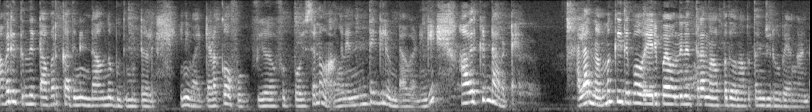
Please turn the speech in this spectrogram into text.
അവർ തിന്നിട്ട് അവർക്ക് അതിനുണ്ടാവുന്ന ബുദ്ധിമുട്ടുകൾ ഇനി വയറ്റിളക്കോ ഫുഡ് ഫുഡ് പോയ്സണോ അങ്ങനെ എന്തെങ്കിലും ഉണ്ടാവുകയാണെങ്കിൽ അവർക്ക് ഉണ്ടാവട്ടെ അല്ല നമുക്കിതിപ്പോൾ ഏരിപ്പോൾ ഒന്നിന് എത്ര? നാൽപ്പതോ നാൽപ്പത്തഞ്ച് രൂപ എങ്ങാണ്ട?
